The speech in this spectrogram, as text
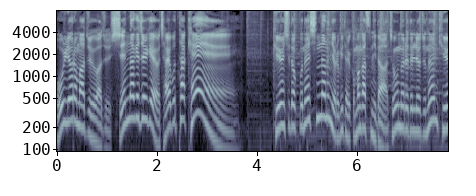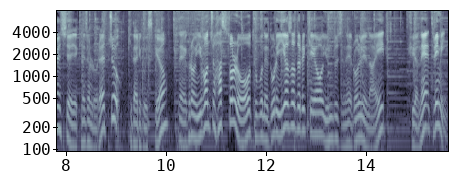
올 여름 아주 아주 신나게 즐겨요. 잘 부탁해. 규현 씨 덕분에 신나는 여름이 될 것만 같습니다. 좋은 노래 들려주는 규현 씨의 계절 노래 쭉 기다리고 있을게요. 네, 그럼 이번 주 핫솔로 두 분의 노래 이어서 들을게요. 윤두준의 Lonely Night, 규현의 Dreaming.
